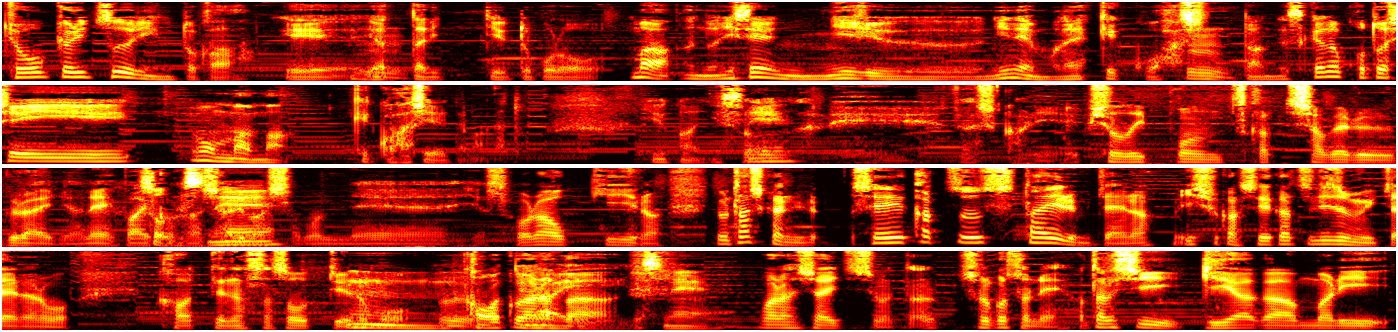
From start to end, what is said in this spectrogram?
長距離ツーリングとか、えーうんやったりっていうところ、まああの2022年もね、結構走ったんですけど、今年もまあまあ結構走れたかなという感じですね。そうだね。確かに。エピソード1本使って喋るぐらいにはね、バイクの話ありましたもんね。いや、それは大きいな。でも確かに生活スタイルみたいな、一週間生活リズムみたいなのも変わってなさそうっていうのも、うんうん変わってないですね。お話し相手してしまった。それこそね、新しいギアがあんまり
